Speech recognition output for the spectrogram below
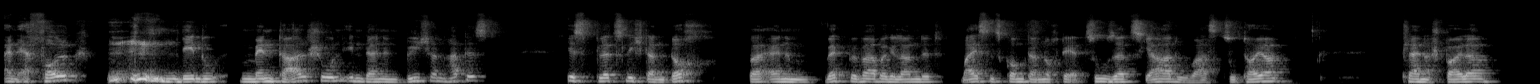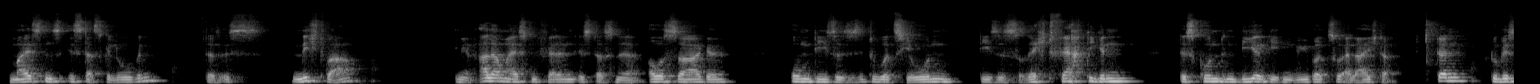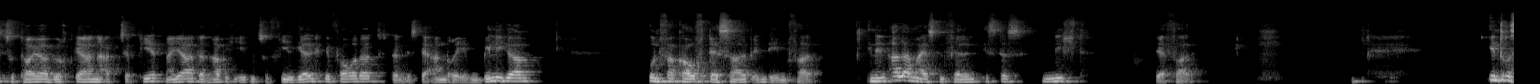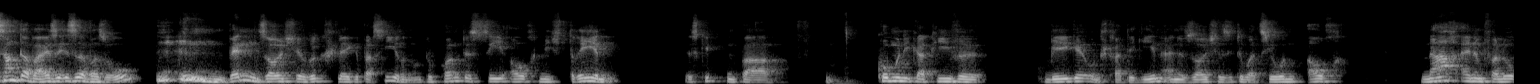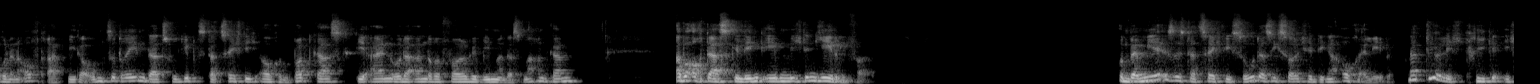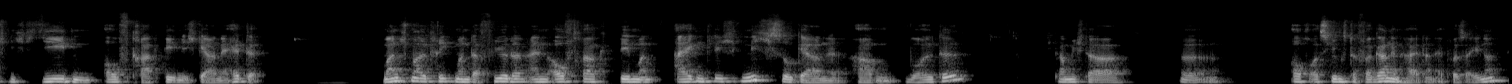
ein Erfolg, den du mental schon in deinen Büchern hattest, ist plötzlich dann doch bei einem Wettbewerber gelandet. Meistens kommt dann noch der Zusatz, ja, du warst zu teuer. Kleiner Spoiler, meistens ist das gelogen. Das ist nicht wahr. In den allermeisten Fällen ist das eine Aussage, um diese Situation, dieses Rechtfertigen des Kunden dir gegenüber zu erleichtern. Denn du bist zu teuer, wird gerne akzeptiert. Naja, dann habe ich eben zu viel Geld gefordert, dann ist der andere eben billiger und verkauft deshalb in dem Fall. In den allermeisten Fällen ist das nicht der Fall. Interessanterweise ist es aber so, wenn solche Rückschläge passieren und du konntest sie auch nicht drehen, es gibt ein paar kommunikative Wege und Strategien, eine solche Situation auch nach einem verlorenen Auftrag wieder umzudrehen. Dazu gibt es tatsächlich auch im Podcast die ein oder andere Folge, wie man das machen kann. Aber auch das gelingt eben nicht in jedem Fall. Und bei mir ist es tatsächlich so, dass ich solche Dinge auch erlebe. Natürlich kriege ich nicht jeden Auftrag, den ich gerne hätte. Manchmal kriegt man dafür dann einen Auftrag, den man eigentlich nicht so gerne haben wollte, kann mich da äh, auch aus jüngster Vergangenheit an etwas erinnern,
